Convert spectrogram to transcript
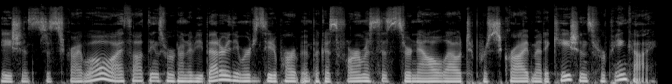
patients describe, oh, I thought things were going to be better in the emergency department because pharmacists are now allowed to prescribe medications for pink eye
